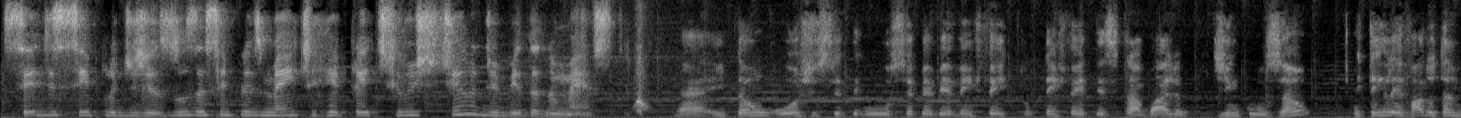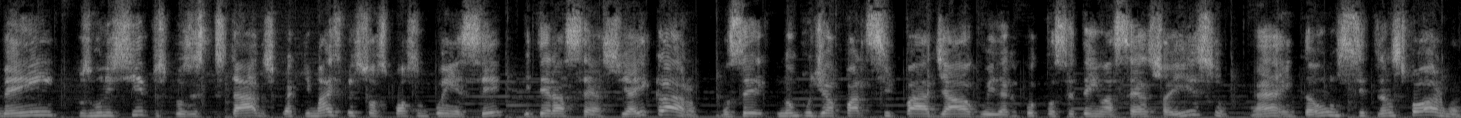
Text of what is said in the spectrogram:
Ser discípulo de Jesus é simplesmente refletir o estilo de vida do mestre. Né? Então, hoje o CPB vem feito, tem feito esse trabalho de inclusão e tem levado também para os municípios, para os estados, para que mais pessoas possam conhecer e ter acesso. E aí, claro, você não podia participar de algo e daqui a pouco você tem acesso a isso, né? então se transforma.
